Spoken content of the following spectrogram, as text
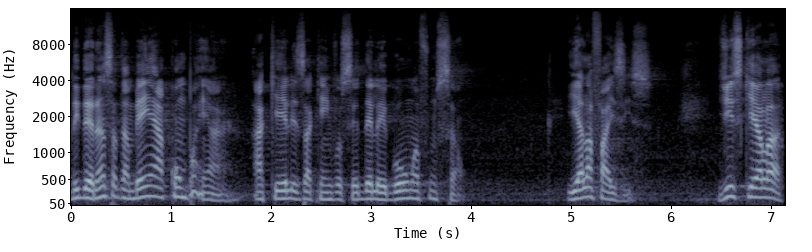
liderança também é acompanhar aqueles a quem você delegou uma função. E ela faz isso. Diz que ela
